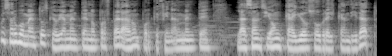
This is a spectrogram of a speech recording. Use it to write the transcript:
pues argumentos que obviamente no prosperaron porque finalmente la sanción cayó sobre el candidato.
